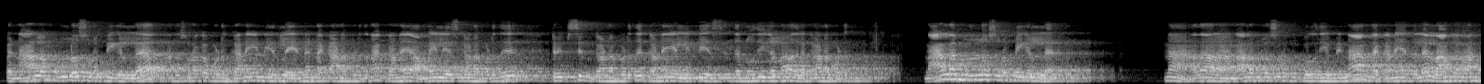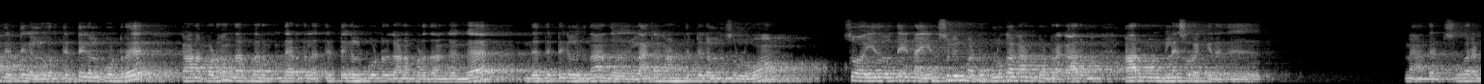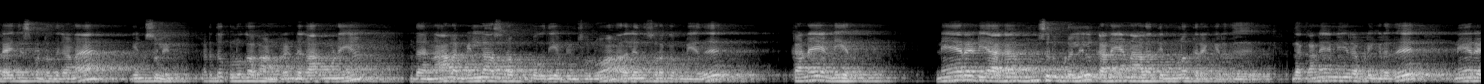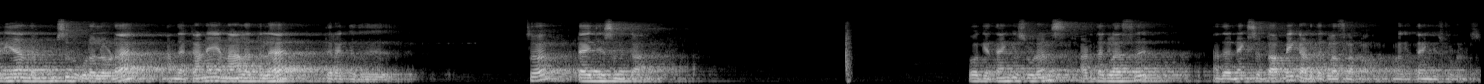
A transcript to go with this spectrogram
இப்போ நாளம் உள்ள சுரப்பிகளில் அந்த சுரக்கப்படும் கணைய நீரில் என்னென்ன காணப்படுதுன்னா கணைய அமைலேஸ் காணப்படுது ட்ரிப்சின் காணப்படுது கணைய லிபேஸ் இந்த நொதிகள்லாம் அதில் காணப்படுது. நாளம் உள்ள சுரப்பிகளில் என்ன? அதான் நாளமுள்ள சுரப்பு பகுதி அப்படின்னா அந்த கணையத்தில் லாங்ககான் திட்டுகள் ஒரு திட்டுகள் போன்று காணப்படும். இந்த இந்த இடத்துல திட்டுகள் போன்று காணப்படுது அங்கங்கே. இந்த திட்டுகளுக்கு தான் அந்த லாங்ககான் திட்டுகள்னு சொல்லுவோம். ஸோ இது வந்து என்ன? இன்சுலின் மற்றும் குளுகாகான் போன்ற ஹார்மோ ஹார்மோன்களே சுரக்கிறது. அந்த சுகரை டைஜஸ்ட் பண்ணுறதுக்கான இன்சுலின் அடுத்து குளுக்ககான் ரெண்டு ஹார்மோனையும் இந்த நாள மில்லா சுரப்பு பகுதி அப்படின்னு சொல்லுவோம். அதுலேருந்து சுரக்கக்கூடியது கணைய நீர். நேரடியாக முன்சிறுகுடலில் கணைய நாளத்தின் மூலம் திறக்கிறது. இந்த கணைய நீர் அப்படிங்கிறது நேரடியாக அந்த முன்சிறுகுடலோட அந்த கணைய நாளத்தில் திறக்குது. ஸோ டைஜஷனுக்காக ஓகே தேங்க்யூ ஸ்டூடெண்ட்ஸ் அடுத்த கிளாஸு அந்த நெக்ஸ்ட் டாபிக் அடுத்த கிளாஸில் பார்ப்போம். Okay thank you students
